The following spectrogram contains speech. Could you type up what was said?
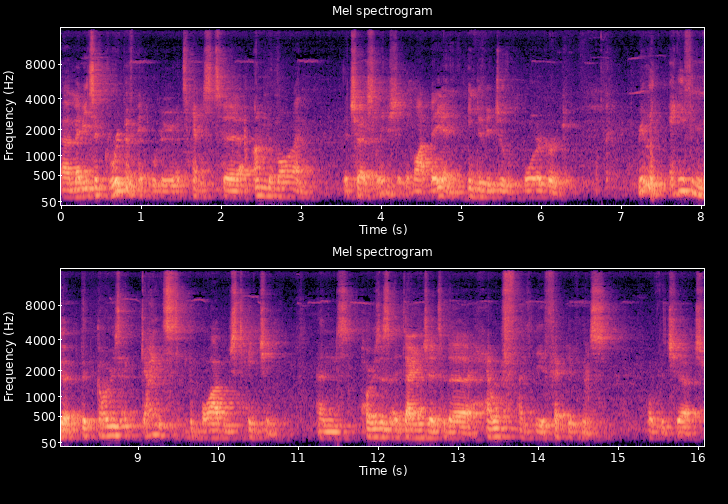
Uh, maybe it's a group of people who attempts to undermine the church leadership. It might be an individual or a group. Really, anything that, that goes against the Bible's teaching and poses a danger to the health and to the effectiveness of the church.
